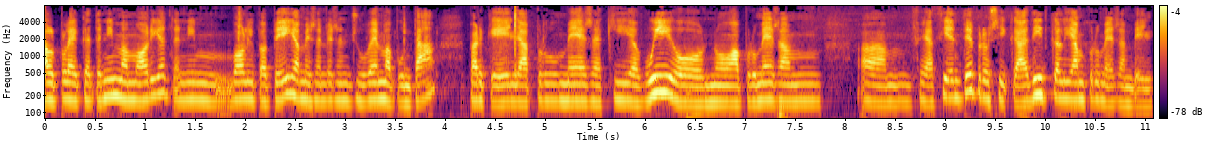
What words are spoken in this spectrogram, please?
al ple que tenim memòria, tenim bol i paper i a més a més ens ho vam apuntar perquè ell ha promès aquí avui o no ha promès amb, amb fehaciente, però sí que ha dit que li han promès amb ell.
